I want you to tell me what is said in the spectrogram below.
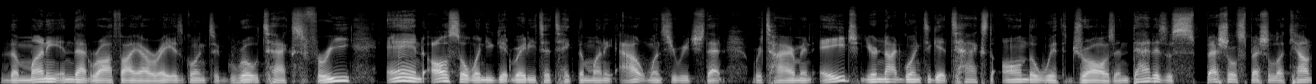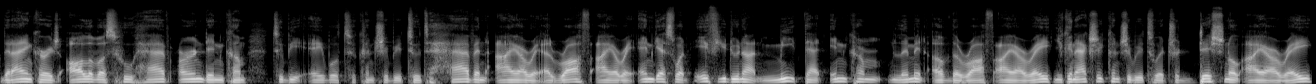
the money in that Roth IRA is going to grow tax free. And also, when you get ready to take the money out, once you reach that retirement age, you're not going to get taxed on the withdrawals. And that is a special, special account that I encourage all of us who have earned income to be able to contribute to, to have an IRA, a Roth IRA. And guess what? If you do not meet that income limit of the Roth IRA, you can actually contribute to a traditional IRA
